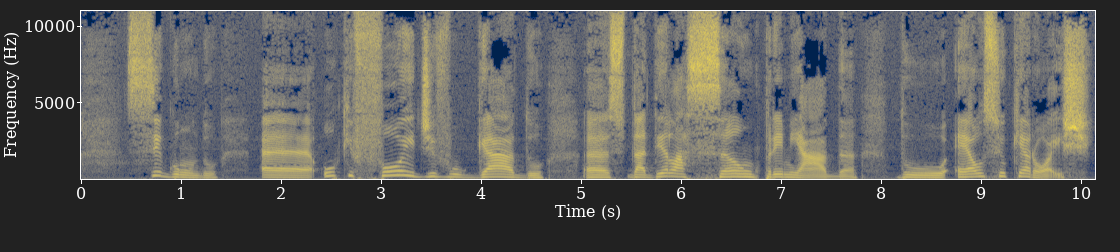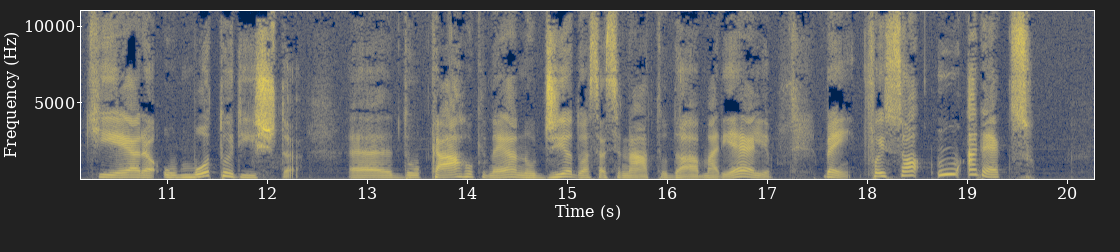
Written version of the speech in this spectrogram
Segundo, é, o que foi divulgado é, da delação premiada do Elcio Queiroz, que era o motorista é, do carro né, no dia do assassinato da Marielle, bem, foi só um anexo.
